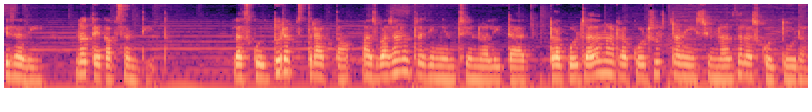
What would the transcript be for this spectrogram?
és a dir, no té cap sentit. L'escultura abstracta es basa en la tridimensionalitat, recolzada en els recursos tradicionals de l'escultura,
